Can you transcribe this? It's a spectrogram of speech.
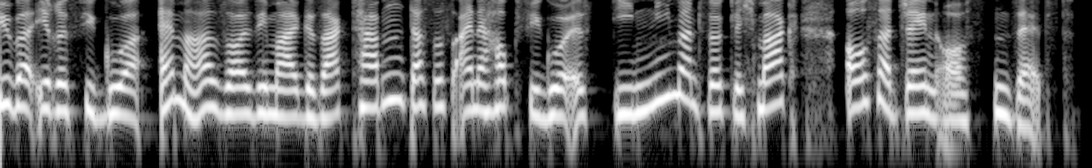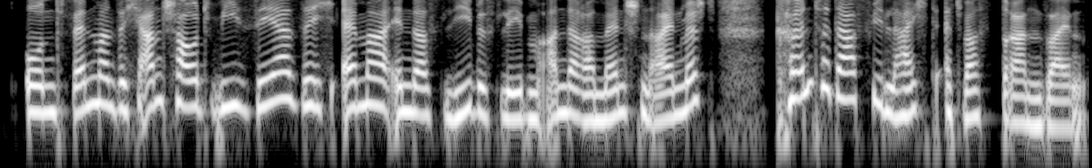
Über ihre Figur Emma soll sie mal gesagt haben, dass es eine Hauptfigur ist, die niemand wirklich mag, außer Jane Austen selbst. Und wenn man sich anschaut, wie sehr sich Emma in das Liebesleben anderer Menschen einmischt, könnte da vielleicht etwas dran sein.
